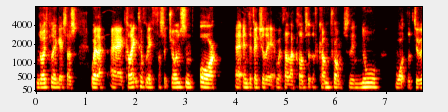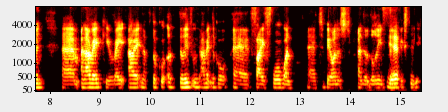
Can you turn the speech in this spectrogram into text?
know how to play against us, whether uh, collectively for St Johnstone or uh, individually with other clubs that they've come from. So they know what they're doing. Um, and I reckon you're right. I reckon they'll go. They'll leave, I reckon they'll go uh, five four one. Uh, to be honest, and they'll leave uh, yeah. Stevie,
